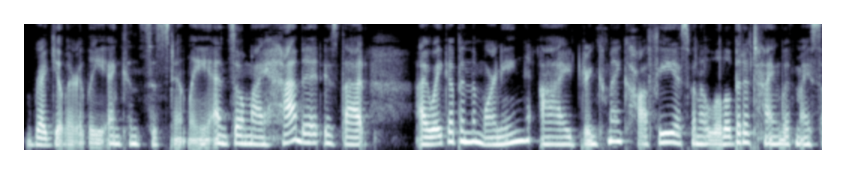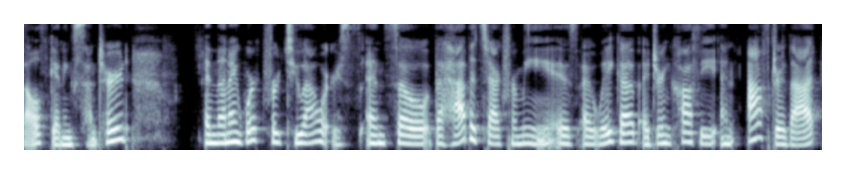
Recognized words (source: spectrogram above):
regularly and consistently. And so my habit is that I wake up in the morning, I drink my coffee, I spend a little bit of time with myself getting centered, and then I work for two hours. And so the habit stack for me is I wake up, I drink coffee, and after that,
